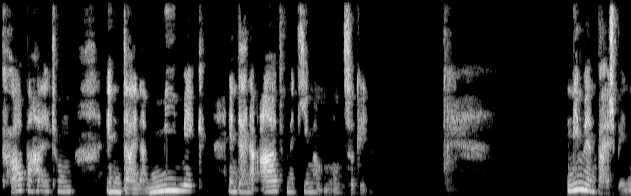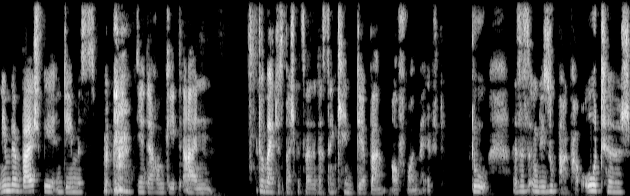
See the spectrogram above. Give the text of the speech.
Körperhaltung, in deiner Mimik, in deiner Art, mit jemandem umzugehen. Nehmen wir ein Beispiel. Nehmen wir ein Beispiel, in dem es dir darum geht, ein, du möchtest beispielsweise, dass dein Kind dir beim Aufräumen hilft. Du, es ist irgendwie super chaotisch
